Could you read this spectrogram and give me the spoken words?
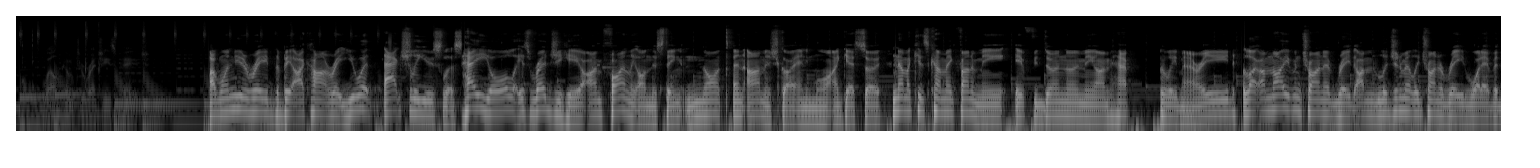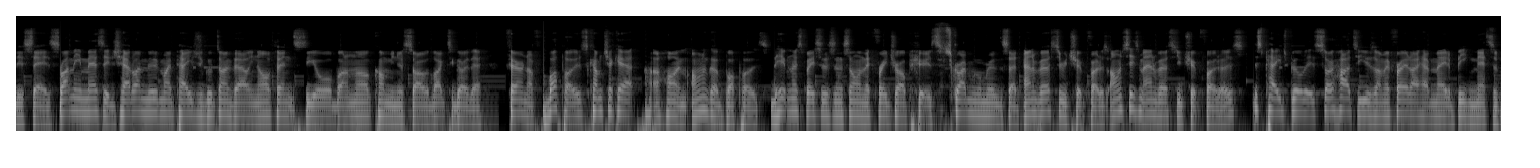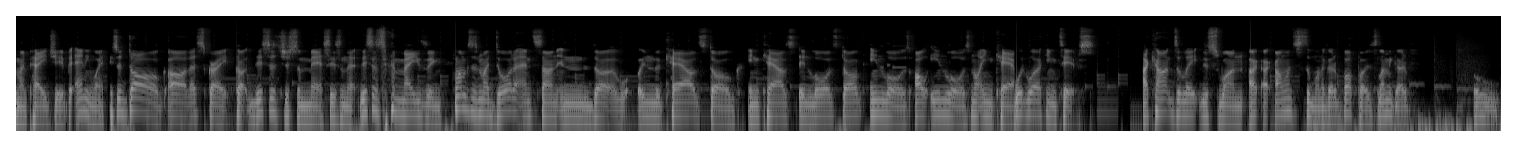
I want you to read the bit I can't read. You are actually useless. Hey y'all, it's Reggie here. I'm finally on this thing. Not an Amish guy anymore, I guess so. Now my kids can't make fun of me. If you don't know me, I'm happily married. Like, I'm not even trying to read. I'm legitimately trying to read whatever this says. Write me a message. How do I move my page to Good Time Valley? No offense to you all, but I'm not a communist, so I would like to go there. Fair enough. Boppos, come check out a home. I want to go Boppos. The Hypnospace is installing their free trial period. Subscribe and remove the set. Anniversary trip photos. I want to see some anniversary trip photos. This page builder is so hard to use. I'm afraid I have made a big mess of my page here. But anyway, it's a dog. Oh, that's great. God, this is just a mess, isn't it? This is amazing. Plums is my daughter and son in the in the cow's dog. In cow's in-laws dog. In-laws. Oh, in-laws, not in cow. Woodworking tips. I can't delete this one. I, I, I want still want to go to Boppos. Let me go to... Ooh.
